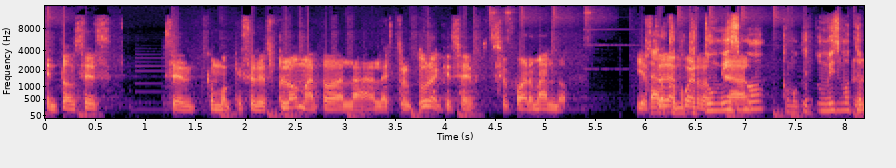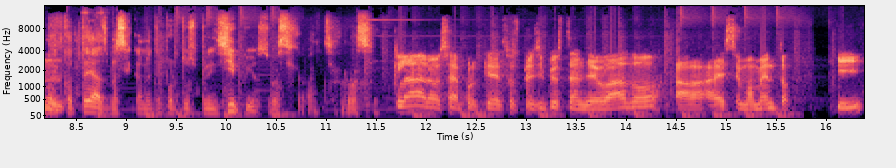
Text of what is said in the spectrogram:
Entonces, se, como que se desploma toda la, la estructura que se, se fue armando. Y Claro, estoy de como que acuerdo. tú o sea, mismo, como que tú mismo te boicoteas básicamente por tus principios, básicamente, algo así. Claro, o sea, porque esos principios te han llevado a, a ese momento. Y,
